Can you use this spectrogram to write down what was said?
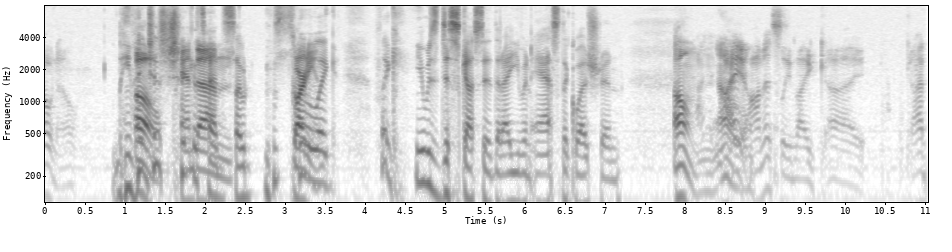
Oh no. Levi Oh, just shook and, his um, head so, so Guardian. like like he was disgusted that I even asked the question. Oh I, no! I honestly like. Uh, God,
